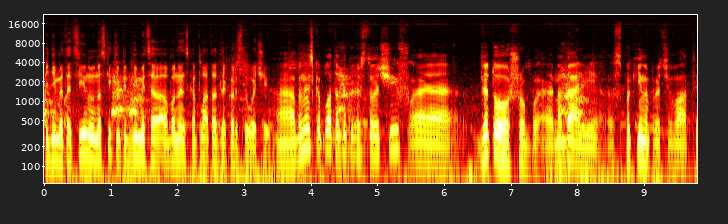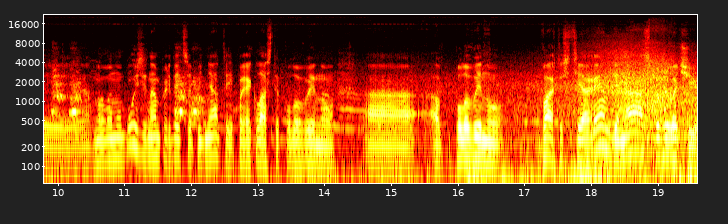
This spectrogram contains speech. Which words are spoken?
піднімете ціну, наскільки підніметься абонентська плата для користувачів? Е, Абонентська плата до користувачів е, для того, щоб надалі спокійно працювати в новому бузі, нам прийдеться підняти, перекласти половину, половину вартості оренди на споживачів.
